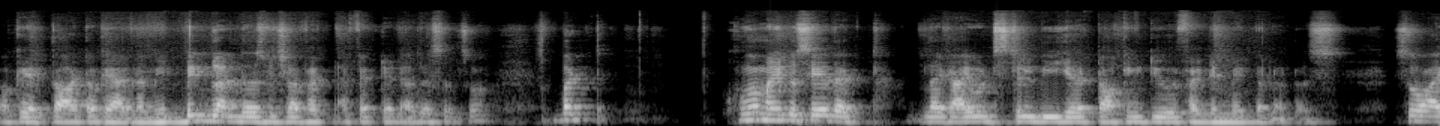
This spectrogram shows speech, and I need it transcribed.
okay thought okay I've made big blunders which have affected others also, but who am I to say that like I would still be here talking to you if I didn't make the blunders? So I,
